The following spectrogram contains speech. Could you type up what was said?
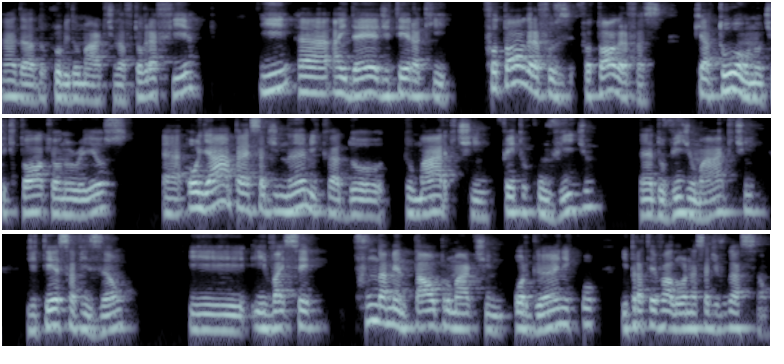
né, da, do Clube do Marketing da Fotografia, e uh, a ideia de ter aqui fotógrafos, fotógrafas que atuam no TikTok ou no Reels, uh, olhar para essa dinâmica do, do marketing feito com vídeo, né, do vídeo marketing, de ter essa visão, e, e vai ser fundamental para o marketing orgânico e para ter valor nessa divulgação.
